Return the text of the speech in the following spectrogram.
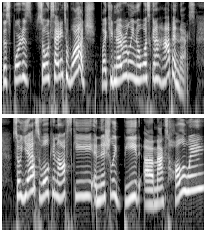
the sport is so exciting to watch. Like, you never really know what's going to happen next. So, yes, Volkanovski initially beat uh, Max Holloway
